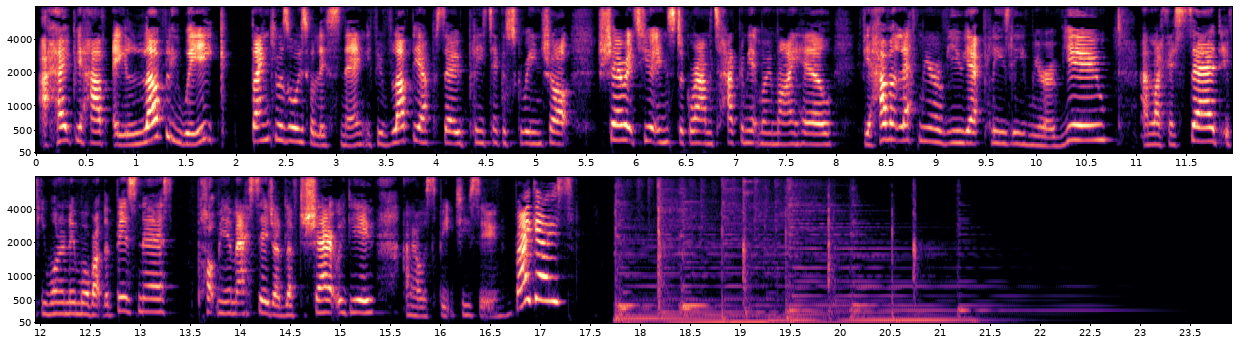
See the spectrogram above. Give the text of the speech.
I hope you have a lovely week. Thank you as always for listening. If you've loved the episode, please take a screenshot, share it to your Instagram, tag me at Mo Hill. If you haven't left me a review yet, please leave me a review. And like I said, if you want to know more about the business, pop me a message. I'd love to share it with you. And I will speak to you soon. Bye, guys.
